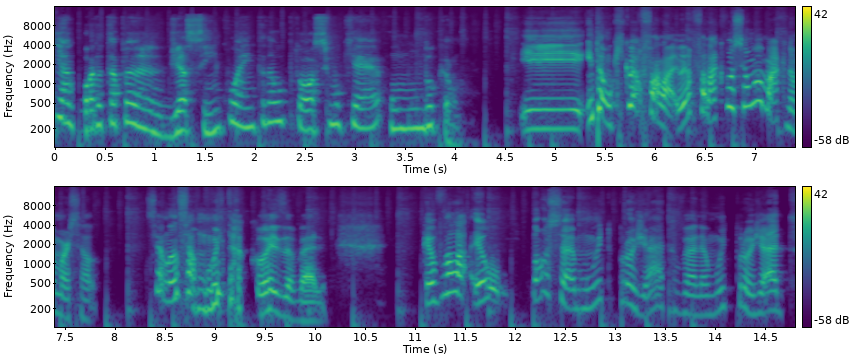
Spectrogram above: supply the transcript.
E agora tá para dia 5 entra o próximo que é um Mundo Cão. E então, o que, que eu ia falar? Eu ia falar que você é uma máquina, Marcelo. Você lança muita coisa, velho. Eu falar, eu. Nossa, é muito projeto, velho. É muito projeto.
